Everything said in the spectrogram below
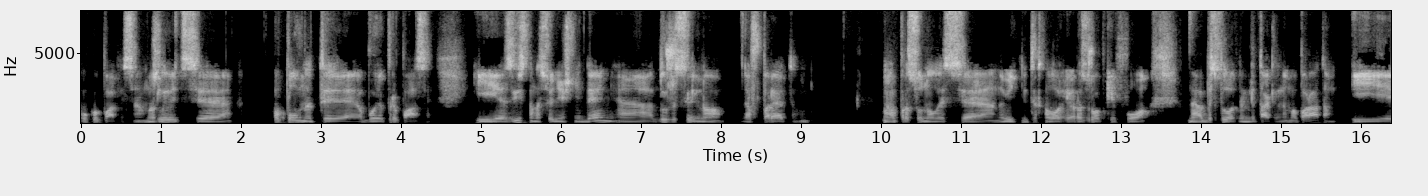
окупатися, можливість поповнити боєприпаси. І звісно, на сьогоднішній день дуже сильно вперед. Е, Просунулись е, новітні технології розробки по е, безпілотним літательним апаратам, і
